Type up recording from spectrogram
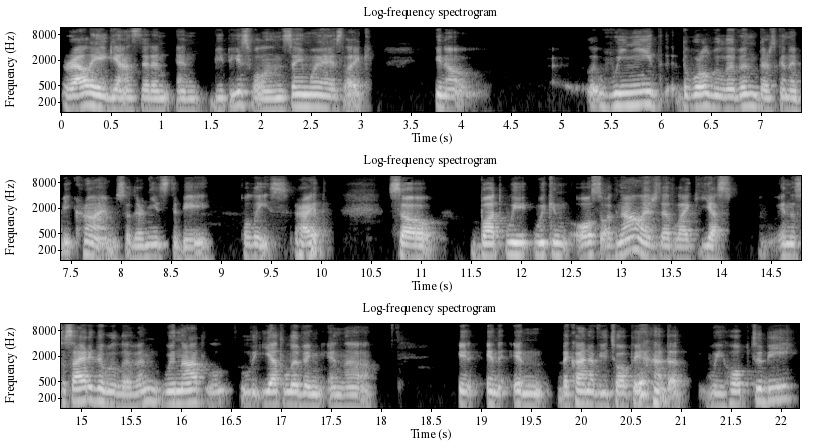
rally against it and, and be peaceful. In the same way as like you know we need the world we live in there's going to be crime so there needs to be police right? So but we we can also acknowledge that like yes in the society that we live in we're not yet living in a in in, in the kind of utopia that we hope to be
